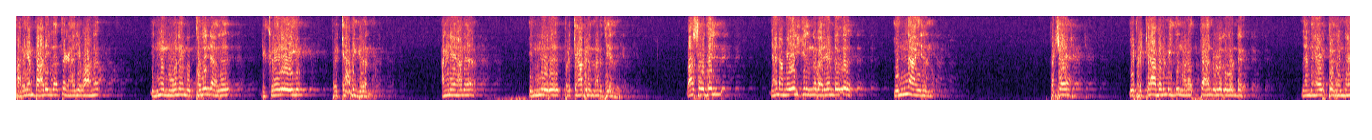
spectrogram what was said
പറയാൻ പാടില്ലാത്ത കാര്യമാണ്. ഇന്ന് മൂന്ന് മുപ്പതിന് അത് ഡിക്ലെയർ ചെയ്യും പ്രഖ്യാപിക്കുമെന്ന്. അങ്ങനെയാണ് ഇന്നിത് പ്രഖ്യാപനം നടത്തിയത്. വാസ്തവത്തിൽ ഞാൻ അമേരിക്കയിൽ നിന്ന് വരേണ്ടത് ഇന്നായിരുന്നു. പക്ഷേ ഈ പ്രഖ്യാപനം ഇന്ന് നടത്താനുള്ളത് കൊണ്ട് ഞാൻ നേരത്തെ തന്നെ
